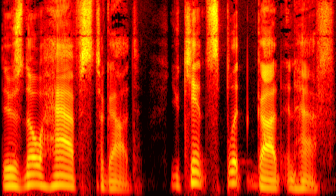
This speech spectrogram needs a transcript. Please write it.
There's no halves to God. You can't split God in half.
